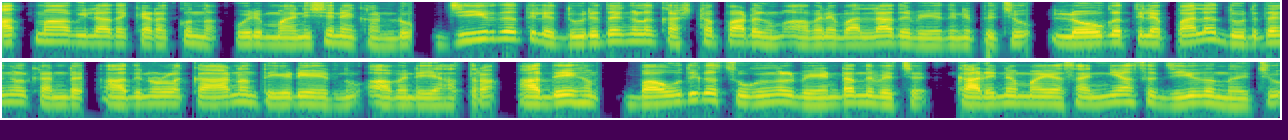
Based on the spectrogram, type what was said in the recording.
ആത്മാവില്ലാതെ കിടക്കുന്ന ഒരു മനുഷ്യനെ കണ്ടു. ജീവിതത്തിലെ ദുരിതങ്ങളും കഷ്ടപ്പാടുകളും അവനെ വല്ലാതെ വേദനിപ്പിച്ചു. ലോകത്തിലെ പല ദുരിതങ്ങൾ കണ്ട് അതിനുള്ള കാരണം തേടിയായിരുന്നു അവന്റെ യാത്ര. അദ്ദേഹം ഭൗതിക സുഖങ്ങൾ വേണ്ടെന്ന് വെച്ച് കഠിനമായ സന്യാസ ജീവിതം നയിച്ചു.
